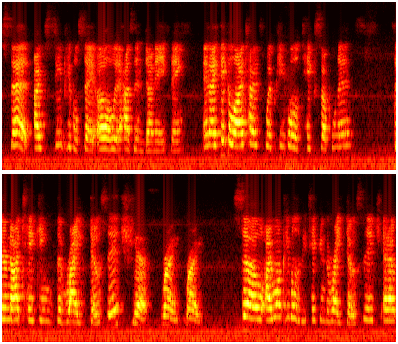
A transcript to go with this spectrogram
said, I've seen people say, oh, it hasn't done anything. And I think a lot of times when people take supplements, they're not taking the right dosage. yes, right, right. So I want people to be taking the right dosage. And I,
